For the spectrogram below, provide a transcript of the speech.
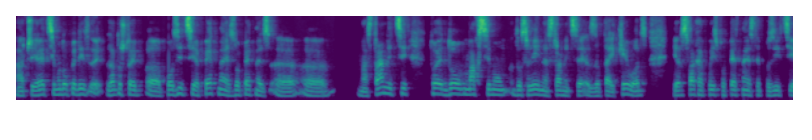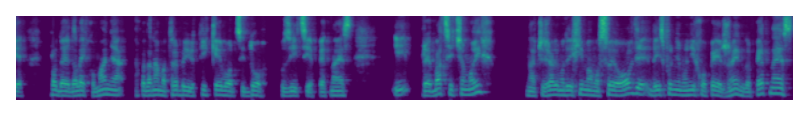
Znači, recimo, do 50, zato što je uh, pozicija 15 do 15 uh, uh, na stranici, to je do maksimum, do sredine stranice za taj keywords, jer svakako ispod 15. pozicije prodaje daleko manja, tako da nama trebaju ti keywords do pozicije 15 i prebacit ćemo ih, znači želimo da ih imamo sve ovdje, da ispunimo njihov page rank do 15,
